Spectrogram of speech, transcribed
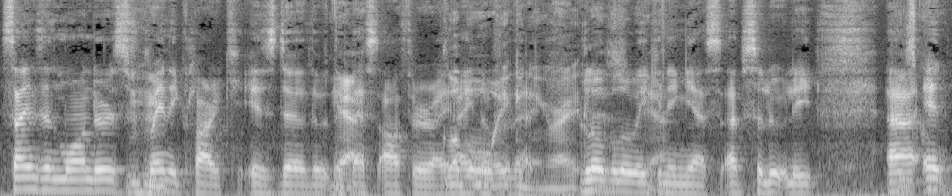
signs and wonders, Randy Clark is the the, the Mm-hmm. Yeah. best author. I, I Global that. Awakening, right, Global is- yeah. Awakening, yes, absolutely. Uh, cool. And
